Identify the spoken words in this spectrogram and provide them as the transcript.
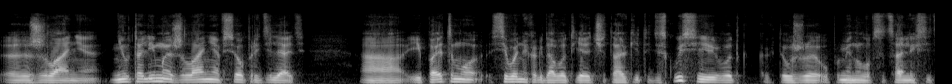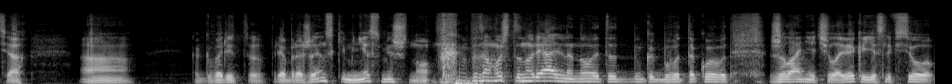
э, желание, неутолимое желание все определять. А, и поэтому сегодня, когда вот я читаю какие-то дискуссии, вот как ты уже упомянула в социальных сетях, а, как говорит э, Преображенский, мне смешно. Потому что, ну реально, ну это ну, как бы вот такое вот желание человека, если все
